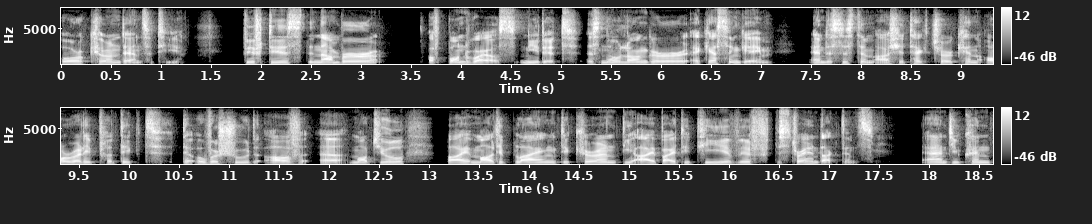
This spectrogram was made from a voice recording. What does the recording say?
or current density. With this, the number of bond wires needed is no longer a guessing game and the system architecture can already predict the overshoot of a module by multiplying the current di by dt with the stray inductance. And you can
